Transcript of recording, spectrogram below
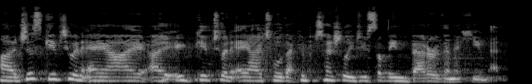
Uh, just give to an AI, uh, give to an AI tool that could potentially do something better than a human.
